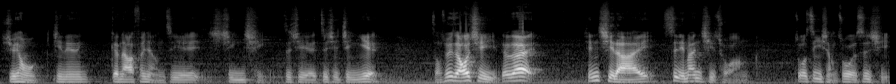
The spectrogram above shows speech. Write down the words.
就像我今天跟大家分享这些心情、这些这些经验，早睡早起，对不对？先起来，四点半起床，做自己想做的事情。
